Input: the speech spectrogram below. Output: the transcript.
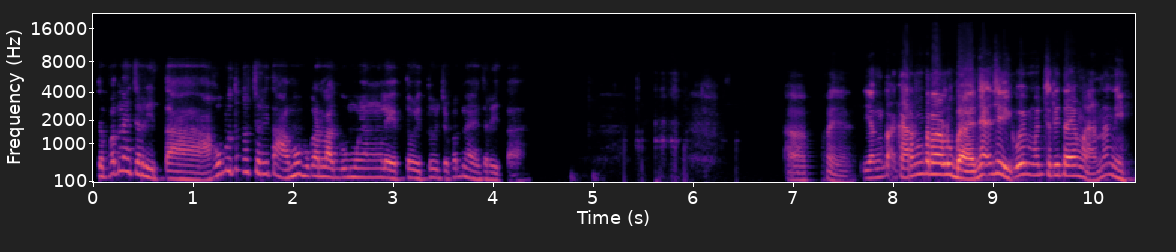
Cepet nih cerita aku butuh ceritamu bukan lagumu yang leto itu cepet nih cerita Apa ya? Yang tak karang terlalu banyak sih. Gue mau cerita yang mana nih?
